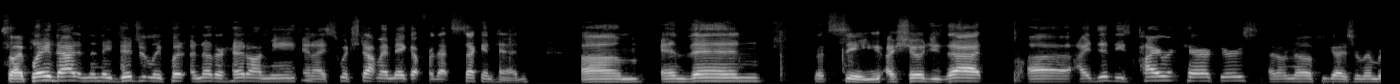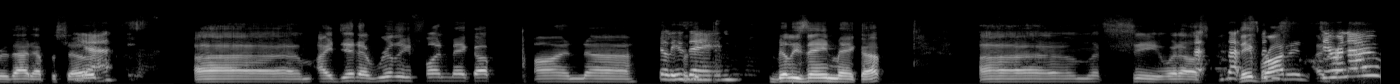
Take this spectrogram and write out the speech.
So I played that, and then they digitally put another head on me, and I switched out my makeup for that second head. Um, and then let's see. I showed you that. Uh, I did these pirate characters. I don't know if you guys remember that episode. Yes. Um, I did a really fun makeup on uh, Billy Zane. Billy Zane makeup. Um, let's see what else. That- They brought in a- Cyrano.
